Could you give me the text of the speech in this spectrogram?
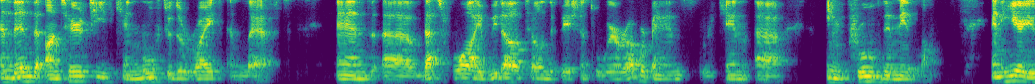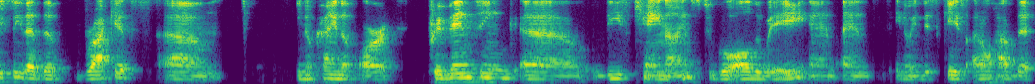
And then the anterior teeth can move to the right and left. And uh, that's why without telling the patient to wear rubber bands, we can uh, improve the midline. And here you see that the brackets, um, you know, kind of are preventing uh, these canines to go all the way. And, and, you know, in this case, I don't have the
